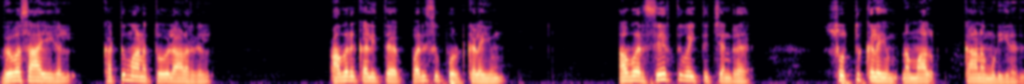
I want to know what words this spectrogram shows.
விவசாயிகள் கட்டுமான தொழிலாளர்கள் அவருக்கு அளித்த பரிசு பொருட்களையும் அவர் சேர்த்து வைத்து சென்ற சொத்துக்களையும் நம்மால் காண முடிகிறது.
